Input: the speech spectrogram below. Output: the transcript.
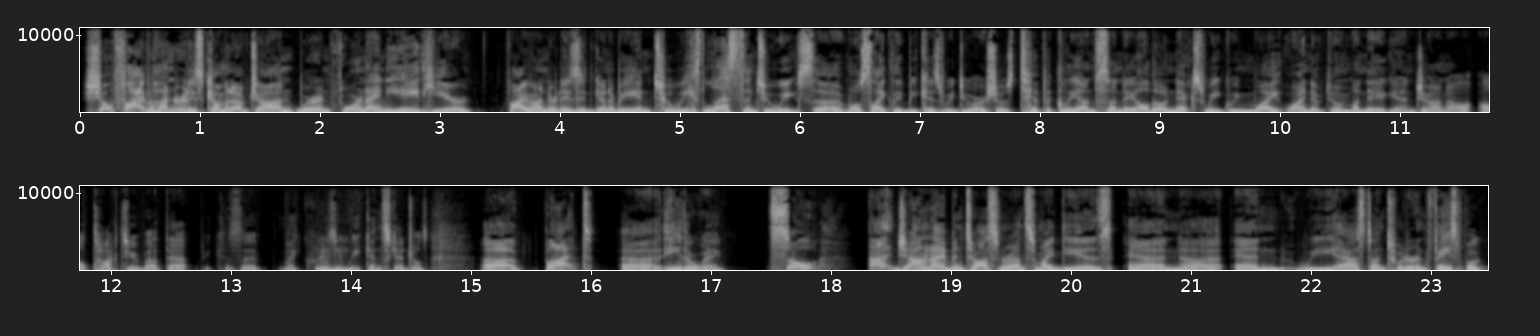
Show 500 is coming up, John. We're in 498 here. 500 is going to be in two weeks, less than two weeks, uh, most likely, because we do our shows typically on Sunday. Although next week we might wind up doing Monday again, John. I'll, I'll talk to you about that because of my crazy weekend schedules. Uh, but uh, either way, so uh, John and I have been tossing around some ideas, and uh, and we asked on Twitter and Facebook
